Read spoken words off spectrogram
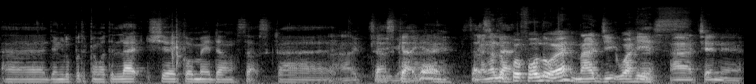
Uh, jangan lupa tekan button like, share, komen dan subscribe. Okay, subscribe guys. kan? Jangan Subscribe. lupa follow eh Najib Wahid Yes. ah channel.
